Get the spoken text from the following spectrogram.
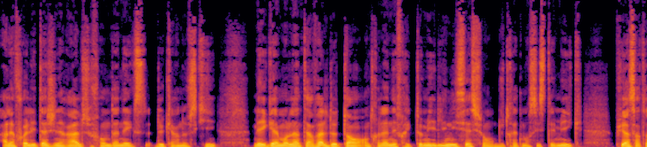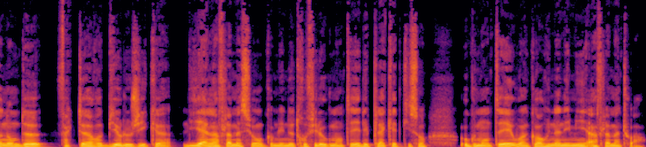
à la fois l'état général sous forme d'annexe de Karnowski, mais également l'intervalle de temps entre la néphrectomie et l'initiation du traitement systémique, puis un certain nombre de facteurs biologiques liés à l'inflammation, comme les neutrophiles augmentés, les plaquettes qui sont augmentées ou encore une anémie inflammatoire.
